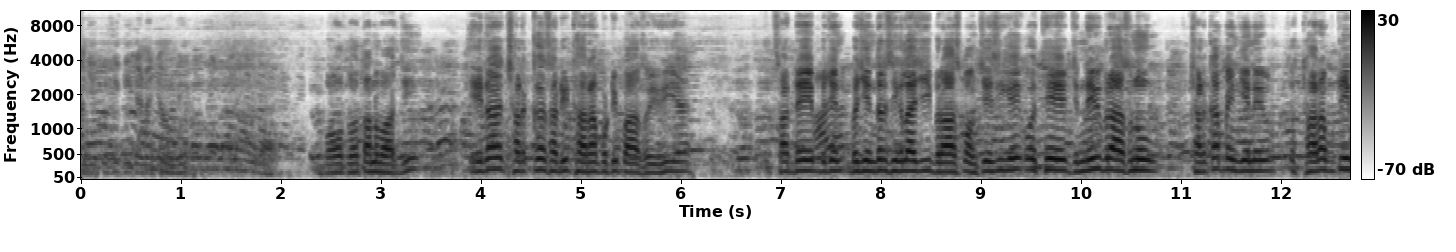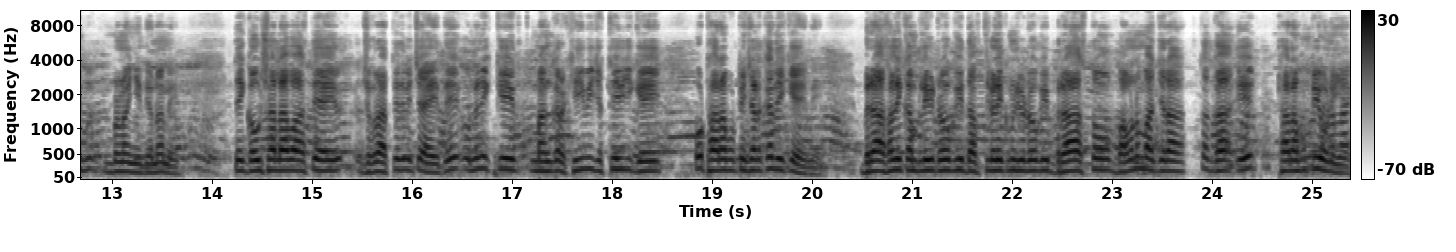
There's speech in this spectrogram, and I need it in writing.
ਹਾਂਜੀ ਤੁਸੀਂ ਕੀ ਕਹਿਣਾ ਚਾਹੋਗੇ? ਬਹੁਤ ਬਹੁਤ ਧੰਨਵਾਦ ਜੀ। ਇਹ ਨਾ ਸੜਕ ਸਾਡੀ 18 ਫੁੱਟੀ ਪਾਸ ਹੋਈ ਹੋਈ ਹੈ। ਸਾਡੇ ਬਜਿੰ- ਬਜਿੰਦਰ ਸਿੰਘਲਾ ਜੀ ਬਰਾਸ ਪਹੁੰਚੇ ਸੀਗੇ। ਉਹ ਇੱਥੇ ਜਿੰਨੇ ਵੀ ਬਰਾਸ ਨੂੰ ਸੜਕਾਂ ਪੈਂਦੀਆਂ ਨੇ ਉਹ 18 ਫੁੱਟੀ ਬਣਾਈਆਂ ਤੇ ਉਹਨਾਂ ਨੇ। ਤੇ ਗਊਸ਼ਾਲਾ ਵਾਸਤੇ ਆਏ ਜਗਰਾਤੇ ਦੇ ਵਿੱਚ ਆਏ ਤੇ ਉਹਨਾਂ ਨੇ ਇੱਕ ਮੰਗ ਰੱਖੀ ਵੀ ਜਿੱਥੇ ਵੀ ਗਏ ਉਹ 18 ਫੁੱਟੀ ਸੜਕਾਂ ਦੇ ਕੇ ਆਏ ਨੇ। ਬਰਾਸ ਵਾਲੀ ਕੰਪਲੀਟ ਹੋ ਗਈ ਦਫ਼ਤਰ ਵਾਲੀ ਕੰਪਲੀਟ ਹੋ ਗਈ ਬਰਾਸ ਤੋਂ ਬਾਵਨ ਮਾਜਰਾ ਧੱਗਾ ਇਹ 18 ਫੁੱਟੀ ਹੋਣੀ ਹੈ।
